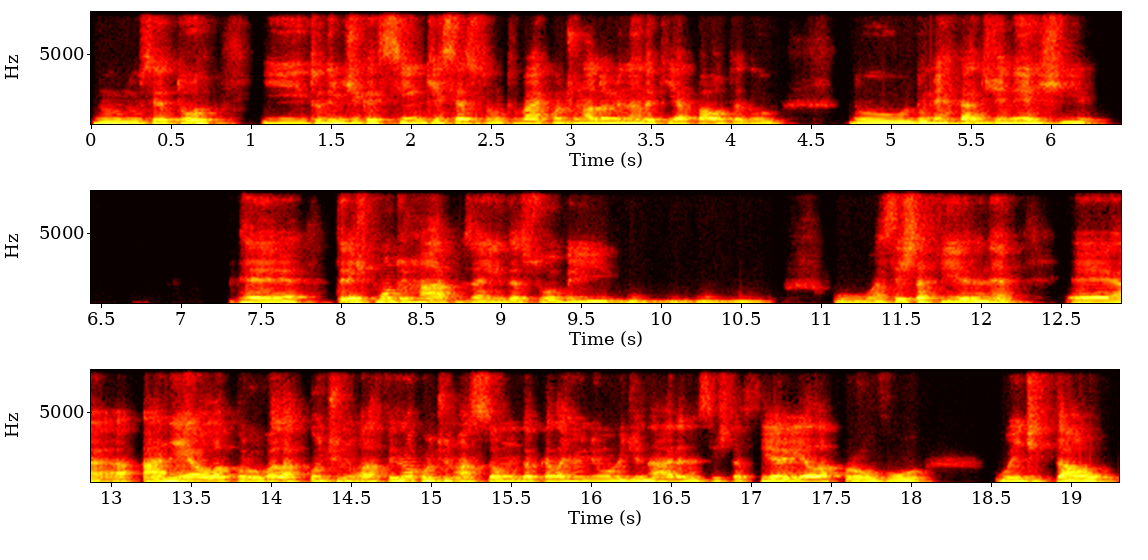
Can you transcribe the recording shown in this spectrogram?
no, no, setor, e tudo indica que sim, que esse assunto vai continuar dominando aqui a pauta do, do, do mercado de energia. É, três pontos rápidos ainda sobre o, o, a sexta-feira, né? É, a ANEEL aprovou, ela, continu, ela fez uma continuação daquela reunião ordinária na sexta-feira e ela aprovou o edital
